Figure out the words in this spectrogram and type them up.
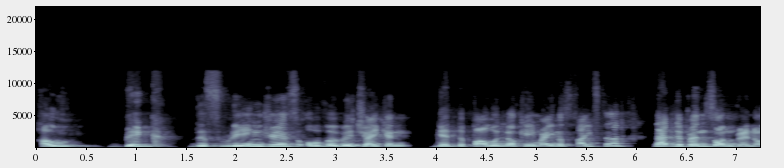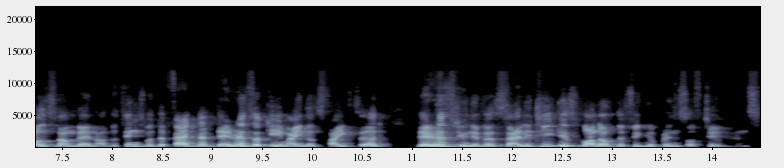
how big this range is over which I can get the power law k minus five third, that depends on Reynolds number and other things. But the fact that there is a k minus five third, there is universality is one of the fingerprints of turbulence.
